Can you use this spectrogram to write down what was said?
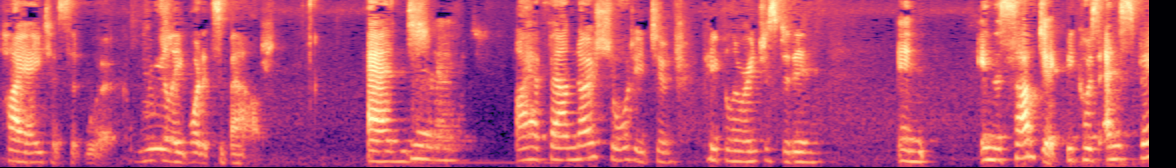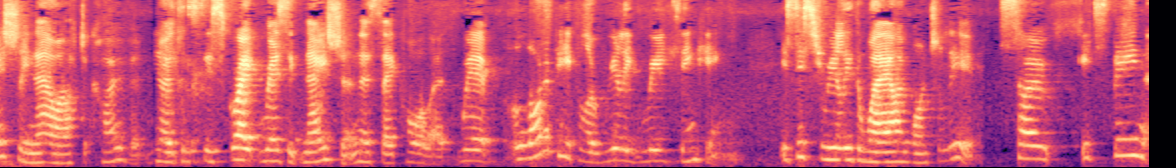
hiatus at work. Really, what it's about. And yeah. I have found no shortage of people who are interested in in in the subject because, and especially now after COVID, you know, there's this great resignation, as they call it, where a lot of people are really rethinking is this really the way I want to live? So it's been,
